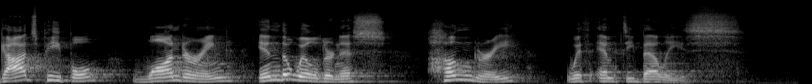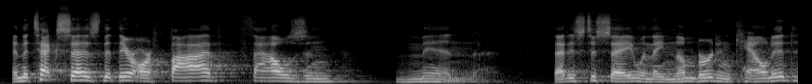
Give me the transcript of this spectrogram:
God's people wandering in the wilderness, hungry with empty bellies. And the text says that there are 5,000 men. That is to say, when they numbered and counted,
